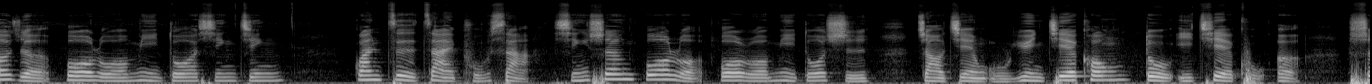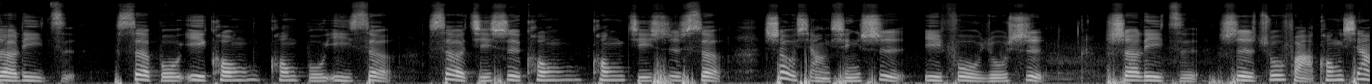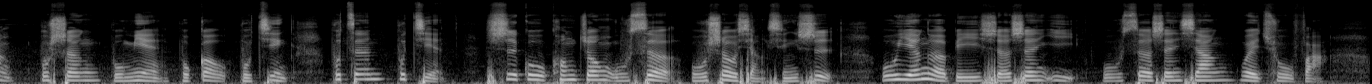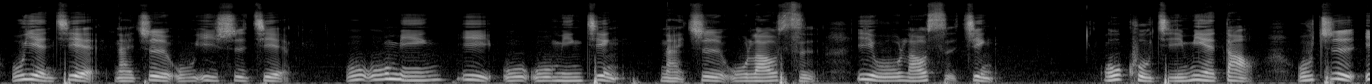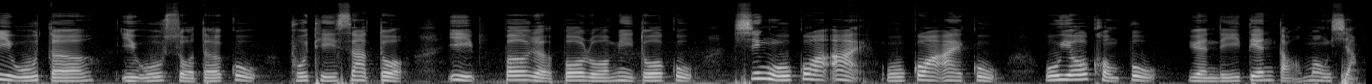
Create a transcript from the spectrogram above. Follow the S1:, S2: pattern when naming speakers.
S1: 般若波罗蜜多心经，观自在菩萨行深般若波罗蜜多时，照见五蕴皆空，度一切苦厄。舍利子，色不异空，空不异色，色即是空，空即是色，受想行识亦复如是。舍利子，是诸法空相。不生不灭，不垢不净，不增不减。是故空中无色，无受想行识，无眼耳鼻舌身意，无色声香味触法，无眼界，乃至无意识界，无无明，亦无无明尽，乃至无老死，亦无老死尽，无苦集灭道，无智亦无得，以无所得故。菩提萨埵，亦般若波罗蜜多故，心无挂碍，无挂碍故，无有恐怖，远离颠倒梦想，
